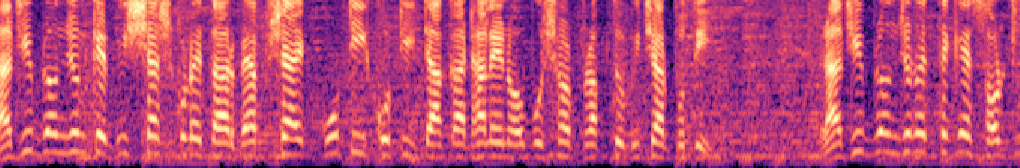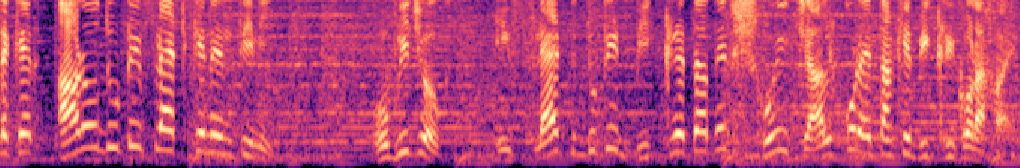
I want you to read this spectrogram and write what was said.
রাজীব রঞ্জনকে বিশ্বাস করে তার ব্যবসায় কোটি কোটি টাকা ঢালেন অবসরপ্রাপ্ত বিচারপতি। রাজীব রঞ্জনের থেকে সল্টলেকের আরও দুটি ফ্ল্যাট কেনেন তিনি। অভিযোগ, এই ফ্ল্যাট দুটির বিক্রেতাদের সই জাল করে তাকে বিক্রি করা হয়।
